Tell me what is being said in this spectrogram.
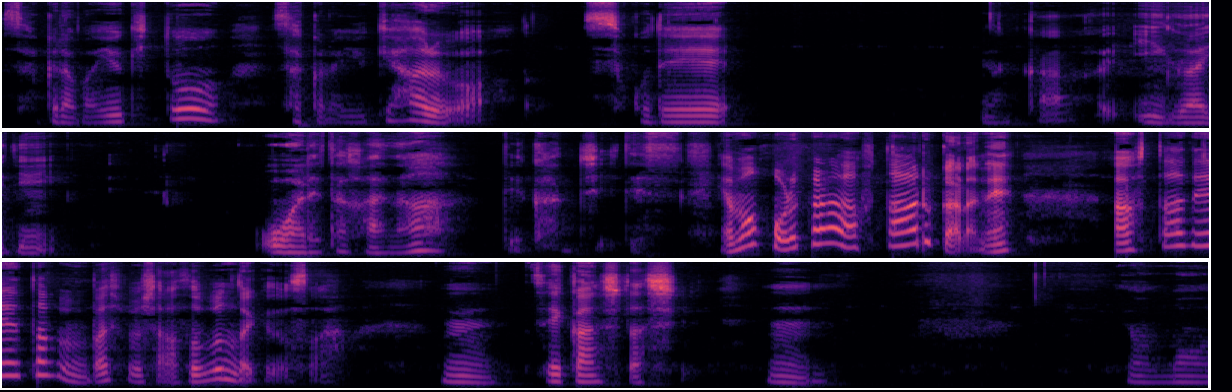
桜庭由紀と桜幸春は、そこで、なんか、いい具合に終われたかなって感じです。いや、まあこれからアフターあるからね。アフターで多分バシバシ遊ぶんだけどさ。うん。生還したし。うん。いや、も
